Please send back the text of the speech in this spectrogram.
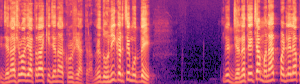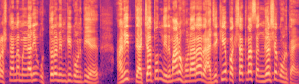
जनआशीर्वाद यात्रा की जनआक्रोश यात्रा? म्हणजे दोन्हीकडचे मुद्दे म्हणजे जनतेच्या मनात पडलेल्या प्रश्नांना मिळणारी उत्तरं नेमकी कोणती आहेत? आणि त्याच्यातून निर्माण होणारा राजकीय पक्षातला संघर्ष कोणता आहे?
